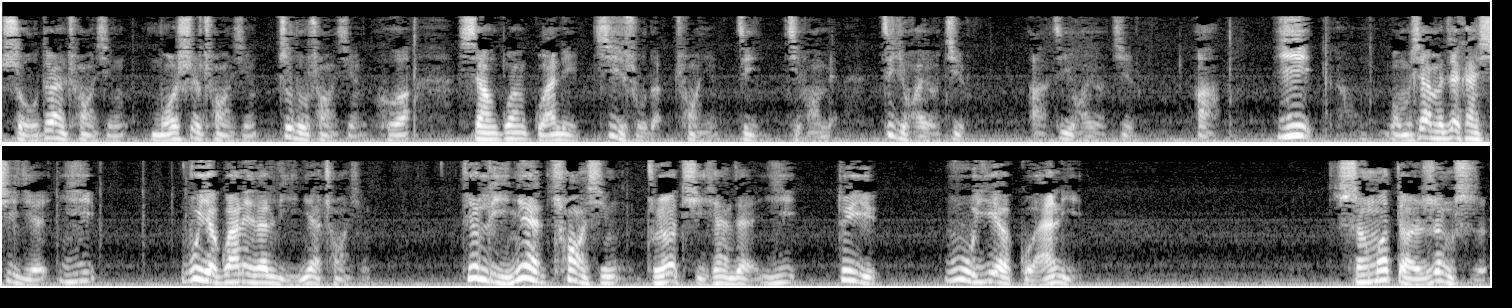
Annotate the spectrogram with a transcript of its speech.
手段创新、模式创新、制度创新和相关管理技术的创新这几方面，这句话要记住啊，这句话要记住啊。一，我们下面再看细节。一，物业管理的理念创新，这理念创新主要体现在一对物业管理什么的认识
